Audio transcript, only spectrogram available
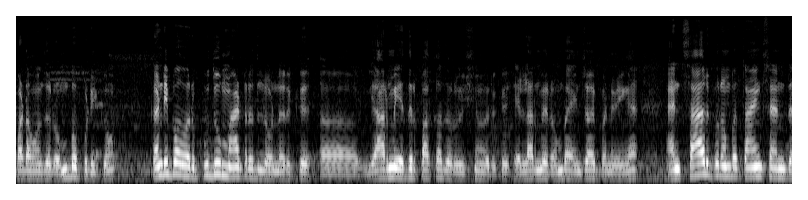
படம் வந்து ரொம்ப பிடிக்கும். கண்டிப்பாக ஒரு புது மேட்ரு இதில் ஒன்று இருக்குது யாருமே எதிர்பார்க்காத ஒரு விஷயம் இருக்குது எல்லாருமே ரொம்ப என்ஜாய் பண்ணுவீங்க. அண்ட் சாருக்கு ரொம்ப தேங்க்ஸ் அண்ட்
